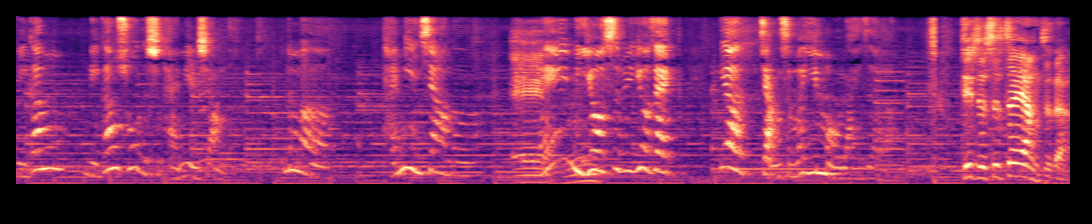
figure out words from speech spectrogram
你刚你刚说的是台面上的，那么台面下呢？哎，你又是不是又在？要讲什么阴谋来着？其实是这样子的，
